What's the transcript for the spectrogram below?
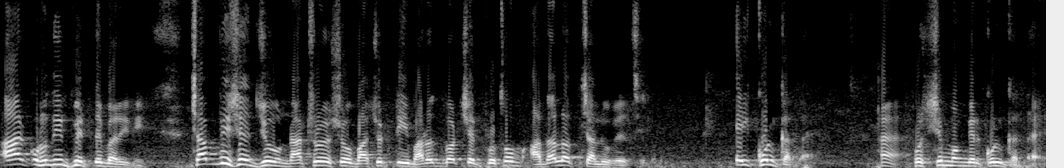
আর কোনোদিন ফিরতে পারিনি। ছাব্বিশে জুন আঠেরোশো বাষট্টি ভারতবর্ষের প্রথম আদালত চালু হয়েছিল। এই কলকাতায়। হ্যাঁ পশ্চিমবঙ্গের কলকাতায়।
